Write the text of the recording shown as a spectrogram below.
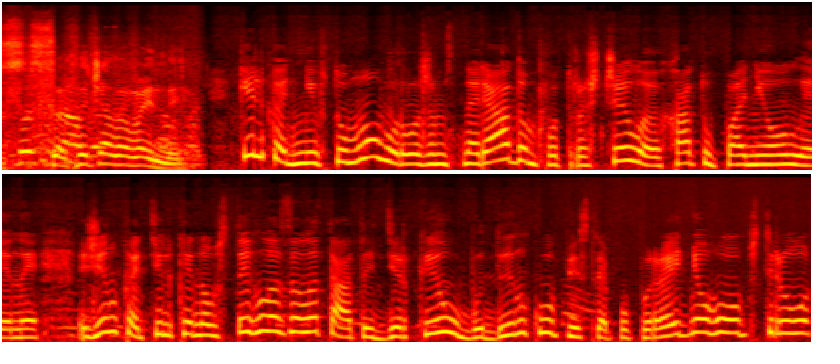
з, початку війни. Кілька днів тому ворожим снарядом потрощило і хату пані Олени. Жінка тільки не встигла залатати дірки у будинку після попереднього обстрілу.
